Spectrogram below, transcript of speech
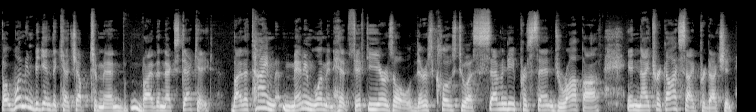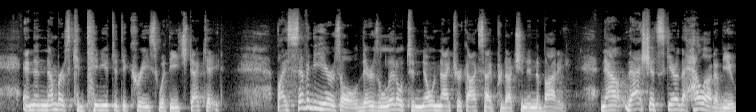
But women begin to catch up to men by the next decade. By the time men and women hit 50 years old, there's close to a 70% drop off in nitric oxide production, and the numbers continue to decrease with each decade. By 70 years old, there's little to no nitric oxide production in the body. Now, that should scare the hell out of you,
